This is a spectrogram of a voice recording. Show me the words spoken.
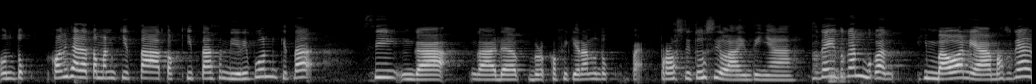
untuk kalau misalnya ada teman kita atau kita sendiri pun kita sih nggak nggak ada kepikiran untuk prostitusi lah intinya. Maksudnya itu kan bukan himbauan ya. Maksudnya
